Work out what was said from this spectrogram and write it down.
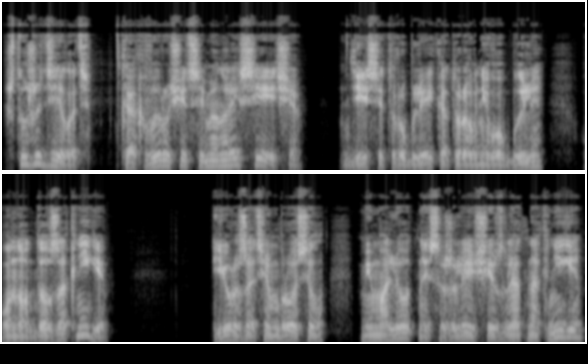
Что же делать? Как выручить Семена Алексеевича? Десять рублей, которые у него были, он отдал за книги. Юра затем бросил мимолетный, сожалеющий взгляд на книги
